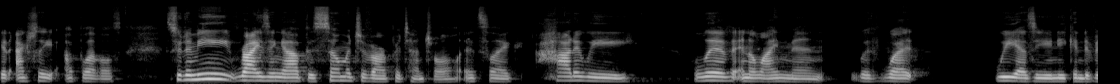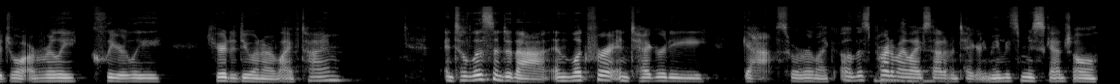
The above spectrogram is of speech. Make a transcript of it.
it actually up levels. So to me rising up is so much of our potential. It's like how do we live in alignment with what we as a unique individual are really clearly here to do in our lifetime? And to listen to that and look for integrity gaps where we're like oh this part of my life's mm-hmm. out of integrity. Maybe it's my schedule.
